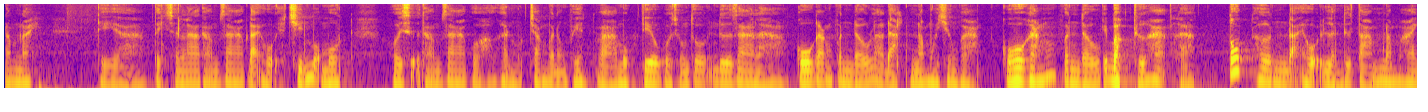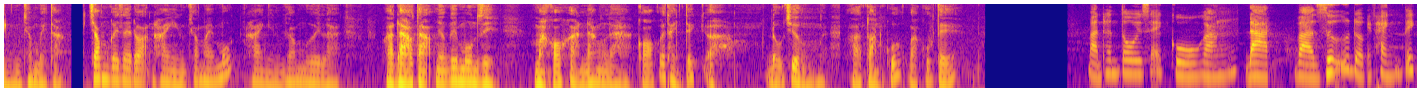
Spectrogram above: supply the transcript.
Năm nay thì à, tỉnh Sơn La tham gia đại hội 9 bộ môn với sự tham gia của gần 100 vận động viên và mục tiêu của chúng tôi đưa ra là cố gắng phân đấu là đạt 5 huy chương vàng, cố gắng phân đấu cái bậc thứ hạng là tốt hơn đại hội lần thứ 8 năm 2018. Trong cái giai đoạn 2021 2020 là, và đào tạo những cái môn gì mà có khả năng là có cái thành tích ở đấu trường à, toàn quốc và quốc tế bản thân tôi sẽ cố gắng đạt và giữ được cái thành tích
